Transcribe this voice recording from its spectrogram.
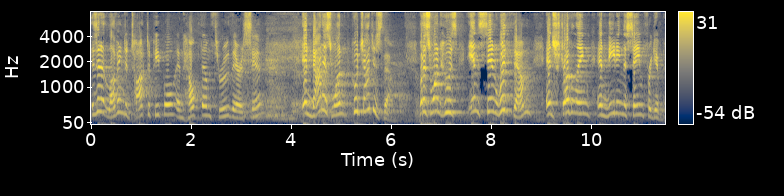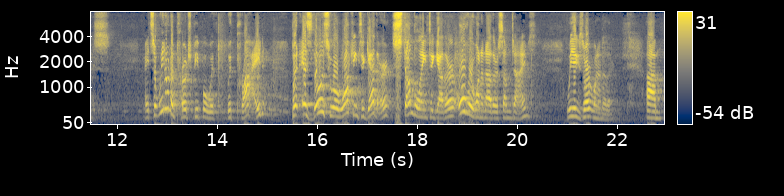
Isn't it loving to talk to people and help them through their sin? And not as one who judges them, but as one who is in sin with them and struggling and needing the same forgiveness. Right? So we don't approach people with, with pride, but as those who are walking together, stumbling together over one another sometimes, we exhort one another. Um,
